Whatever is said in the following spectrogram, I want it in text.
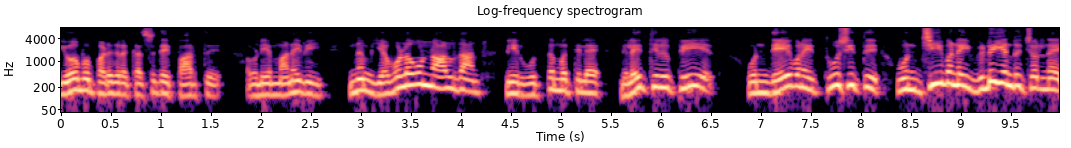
யோபு படுகிற கஷ்டத்தை பார்த்து அவனுடைய மனைவி இன்னும் எவ்வளவு நாள்தான் நீர் உத்தமத்திலே நிலைத்திருப்பீர்? உன் தேவனை தூஷித்து உன் ஜீவனை விடு என்று சொன்ன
